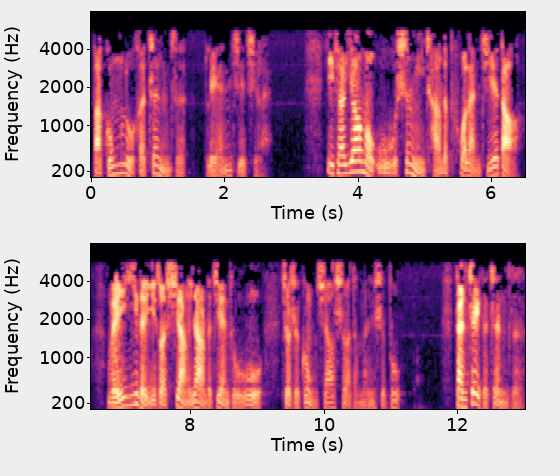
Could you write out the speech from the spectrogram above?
把公路和镇子连接起来。一条约莫五十米长的破烂街道，唯一的一座像样的建筑物。就是供销社的门市部，但这个镇子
